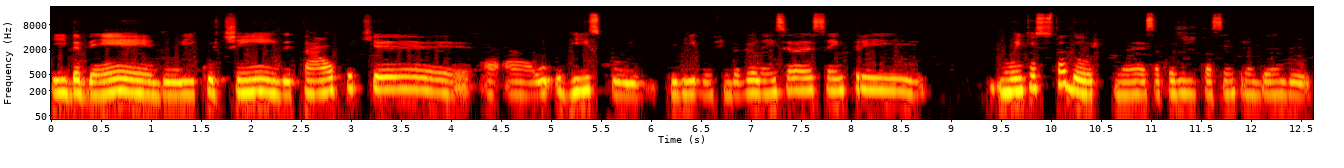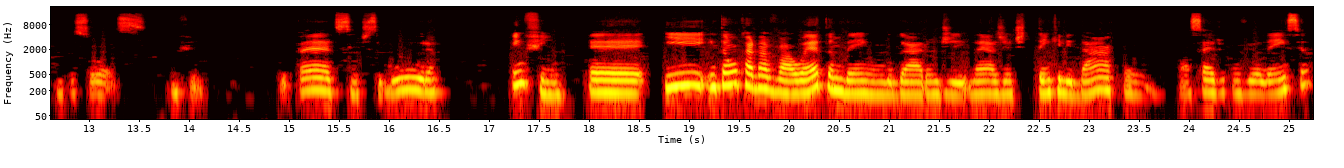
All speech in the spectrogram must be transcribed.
e bebendo e curtindo e tal, porque a, a, o, o, risco e o perigo, enfim, da violência é sempre muito assustador, né? Essa coisa de estar sempre andando com pessoas, enfim, por perto, se sentir segura, enfim. É, e então o carnaval é também um lugar onde né, a gente tem que lidar com, com assédio, com violência.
